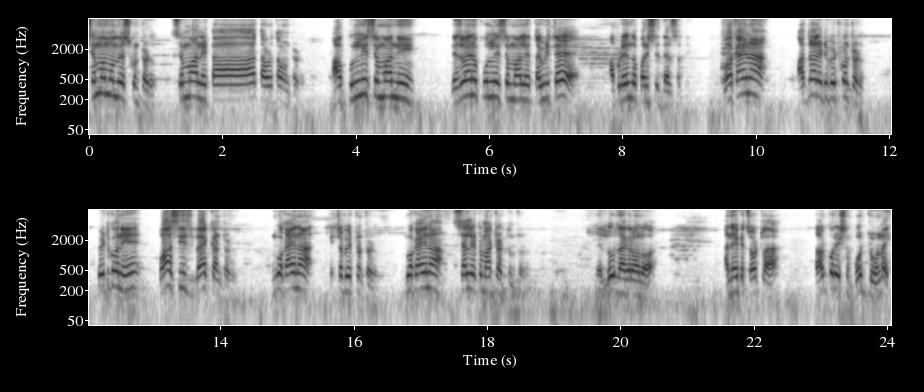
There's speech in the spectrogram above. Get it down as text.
సింహం బొమ్మ వేసుకుంటాడు. సింహాన్ని ఇట్టా తవ్వుతూ ఉంటాడు. ఆ పుల్ని సింహాన్ని నిజమైన పుల్ని సింహాన్ని తవిడితే అప్పుడు ఏందో పరిస్థితి తెలుస్తుంది. ఒక ఆయన అద్దాలు ఇటు పెట్టుకుంటాడు. పెట్టుకొని బాస్ ఈజ్ బ్యాక్ అంటాడు. ఇంకొక ఆయన ఇట్లా పెట్టుంటాడు. ఇంకొక ఆయన సెల్ ఇట్టు మాట్లాడుతుంటాడు. నెల్లూరు నగరంలో అనేక చోట్ల కార్పొరేషన్ బోర్డులు ఉన్నాయి.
